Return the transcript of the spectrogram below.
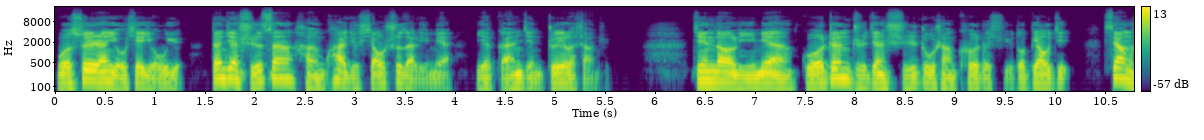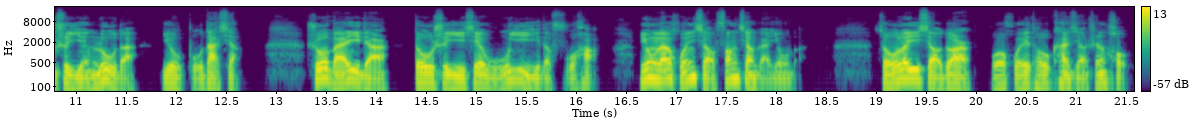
我虽然有些犹豫，但见十三很快就消失在里面，也赶紧追了上去。进到里面，果真只见石柱上刻着许多标记，像是引路的，又不大像。说白一点，都是一些无意义的符号，用来混淆方向感用的。走了一小段，我回头看向身后，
